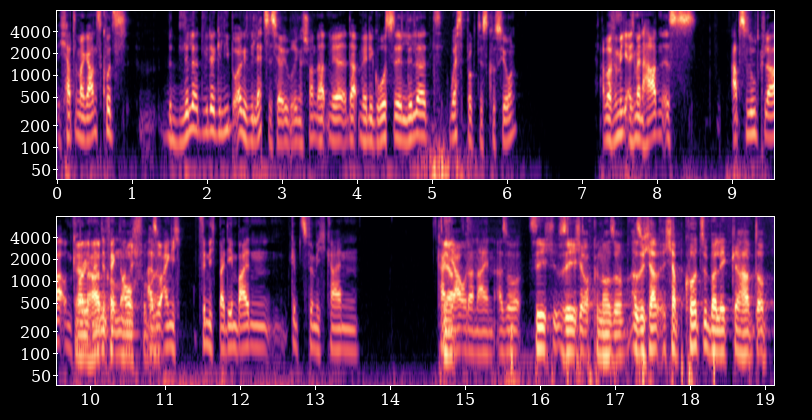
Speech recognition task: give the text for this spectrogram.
Ich hatte mal ganz kurz mit Lillard wieder geliebäugelt, wie letztes Jahr übrigens schon. Da hatten wir, da hatten wir die große Lillard-Westbrook-Diskussion. Aber für mich, also ich meine, Harden ist absolut klar und Curry ja, im Endeffekt auch. Also eigentlich finde ich, bei den beiden gibt es für mich keinen kein ja. ja. oder Nein. Also sehe ich, sehe ich auch genauso. Also ich habe ich hab kurz überlegt gehabt, ob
